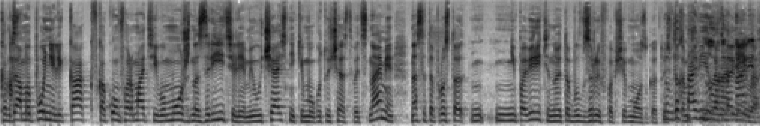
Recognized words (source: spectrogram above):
Когда а... мы поняли, как, в каком формате его можно зрителям и участники могут участвовать с нами, нас это просто, не поверите, но это был взрыв вообще мозга. То ну, есть, вдохновило. Потому, ну, вдохновило.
